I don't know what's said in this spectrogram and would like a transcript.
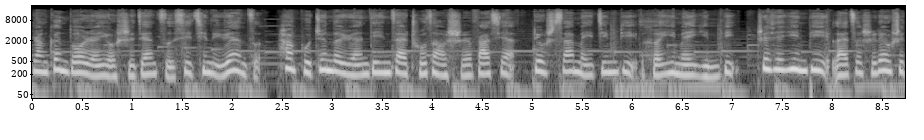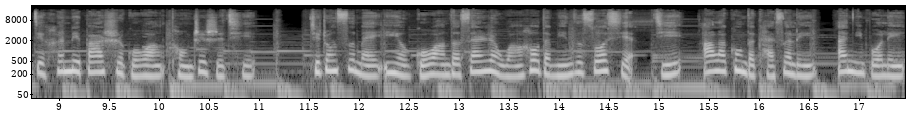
让更多人有时间仔细清理院子。汉普郡的园丁在除草时发现六十三枚金币和一枚银币，这些硬币来自16世纪亨利八世国王统治时期，其中四枚印有国王的三任王后的名字缩写，即阿拉贡的凯瑟琳、安妮·博林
